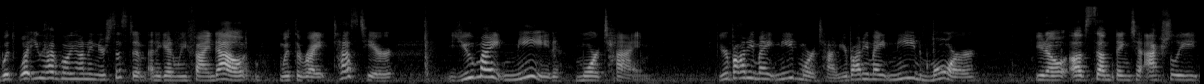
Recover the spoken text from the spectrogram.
with what you have going on in your system and again we find out with the right test here you might need more time. Your body might need more time. Your body might need more you know of something to actually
